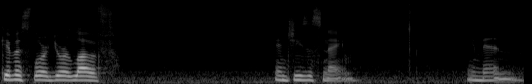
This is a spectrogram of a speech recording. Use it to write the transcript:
Give us, Lord, your love. In Jesus' name, amen.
